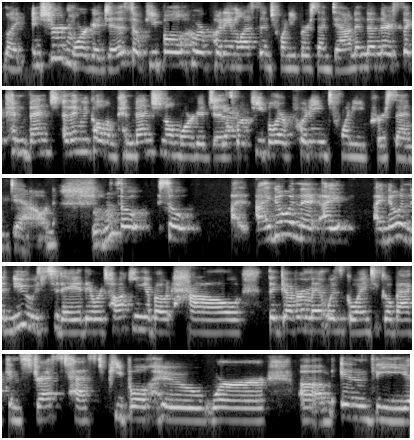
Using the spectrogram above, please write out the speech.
like insured mortgages, so people who are putting less than twenty percent down, and then there's the convention. I think we call them conventional mortgages, where people are putting twenty percent down. Mhm. So so I, I know in the I. I know in the news today they were talking about how the government was going to go back and stress test people who were um, in the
